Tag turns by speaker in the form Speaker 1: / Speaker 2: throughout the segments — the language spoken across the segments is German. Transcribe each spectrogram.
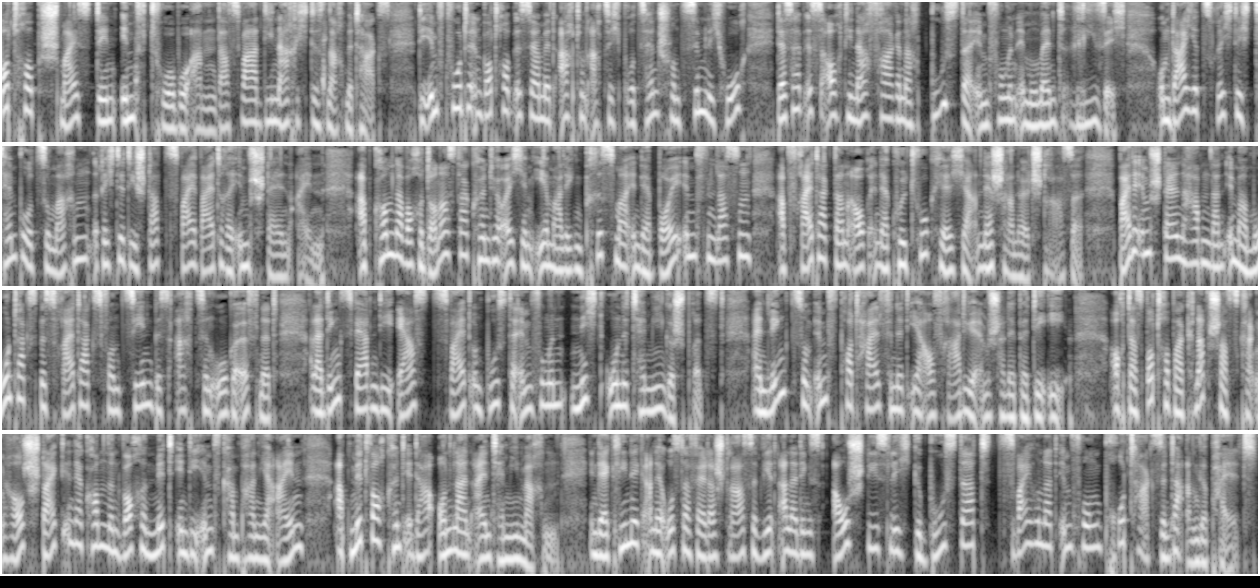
Speaker 1: Bottrop schmeißt den Impfturbo an. Das war die Nachricht des Nachmittags. Die Impfquote in Bottrop ist ja mit 88 Prozent schon ziemlich hoch. Deshalb ist auch die Nachfrage nach Boosterimpfungen im Moment riesig. Um da jetzt richtig Tempo zu machen, richtet die Stadt zwei weitere Impfstellen ein. Ab kommender Woche Donnerstag könnt ihr euch im ehemaligen Prisma in der Boy impfen lassen. Ab Freitag dann auch in der Kulturkirche an der Scharnhölzstraße. Beide Impfstellen haben dann immer montags bis freitags von 10 bis 18 Uhr geöffnet. Allerdings werden die Erst-, Zweit- und und Boosterimpfungen nicht ohne Termin gespritzt. Ein Link zum Impfportal findet ihr auf radioemschalippe.de. Auch das Bottropper Knappschaftskrankenhaus steigt in der kommenden Woche mit in die Impfkampagne ein. Ab Mittwoch könnt ihr da online einen Termin machen. In der Klinik an der Osterfelder Straße wird allerdings ausschließlich geboostert. 200 Impfungen pro Tag sind da angepeilt.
